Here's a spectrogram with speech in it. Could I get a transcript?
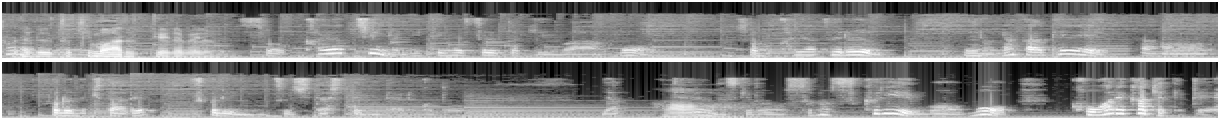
取れる時もあるっていうレベル。そう、開発チームでミーティングするときは、もう、その開発ルームの中で、あの、プロジェクターでスクリーンに映し出してみたいなことをやってるんですけど、そのスクリーンももう壊れかけてて、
